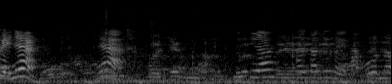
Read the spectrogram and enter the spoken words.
về nha. Nha. Đi kia hai con đi về thẳng luôn đó.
